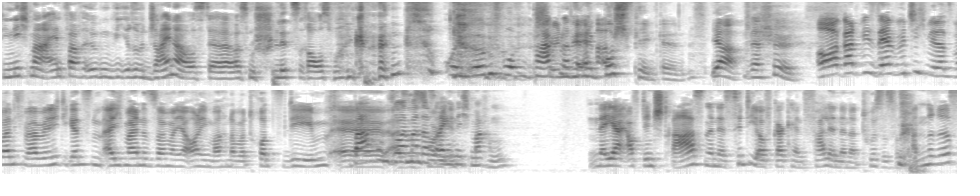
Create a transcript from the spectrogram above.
die nicht mal einfach irgendwie ihre Vagina aus, der, aus dem Schlitz rausholen können und irgendwo auf dem Parkplatz in den Busch pinkeln. Ja, wäre schön. Oh Gott, wie sehr wünsche ich mir das manchmal, wenn ich die ganzen. Ich meine, das soll man ja auch nicht machen, aber trotzdem. Äh, Warum soll also, man das sorry, eigentlich nicht machen? Naja, auf den Straßen, in der City auf gar keinen Fall. In der Natur ist das was anderes.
